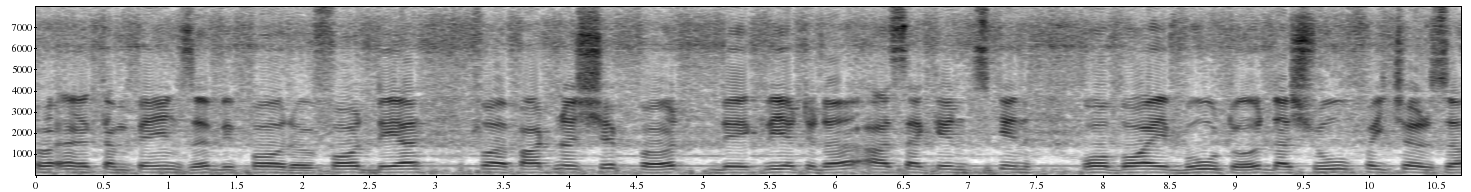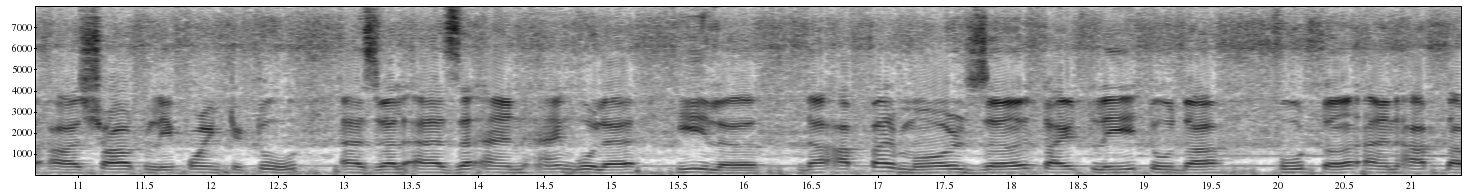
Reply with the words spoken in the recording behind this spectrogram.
uh, campaigns uh, before. Uh, for their for partnership, uh, they created a second skin cowboy boot. The shoe features a sharply pointed toe as well as an angular heel. The upper molds tightly to the foot and up the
